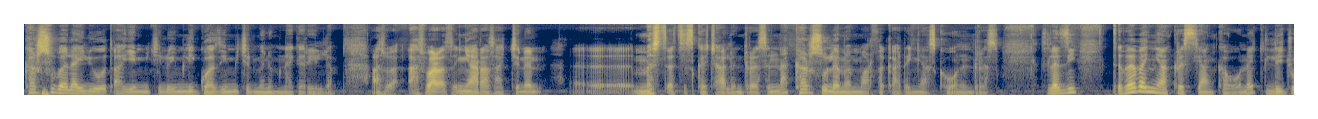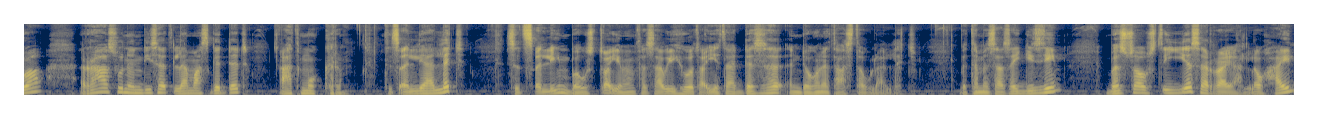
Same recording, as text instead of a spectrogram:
ከእርሱ በላይ ሊወጣ የሚችል ወይም ሊጓዝ የሚችል ምንም ነገር የለም። እኛ ራሳችንን መስጠት እስከቻልን ድረስ እና ከእርሱ ለመማር ፈቃደኛ እስከሆንን ድረስ። ስለዚህ ጥበበኛ ክርስቲያን ከሆነች ልጇ ራሱን እንዲሰጥ ለማስገደድ አትሞክርም። ትጸልያለች። ስትጸልይም በውስጧ የመንፈሳዊ ሕይወት እየታደሰ እንደሆነ ታስተውላለች። በተመሳሳይ ጊዜ በእሷ ውስጥ እየሰራ ያለው ኃይል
